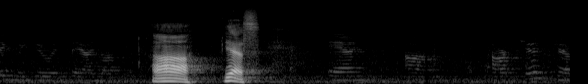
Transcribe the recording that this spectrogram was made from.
thing we do is say, I love you. Ah, yes. And um, our kids have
